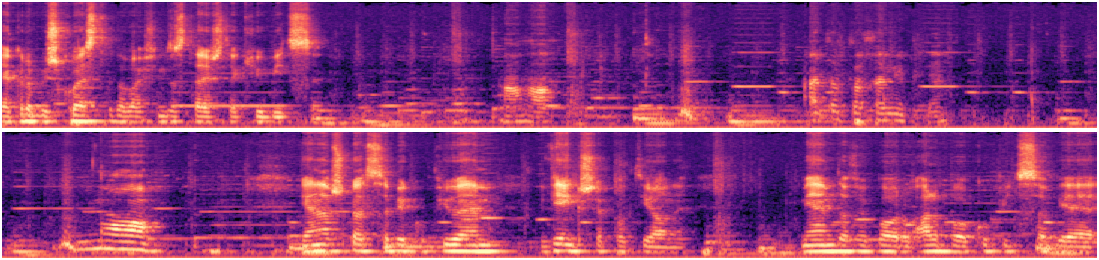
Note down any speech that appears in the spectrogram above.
Jak robisz questy, to właśnie dostajesz te qubitsy. aha. A to trochę lipnie. No... Ja na przykład sobie kupiłem większe potiony. Miałem do wyboru albo kupić sobie,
